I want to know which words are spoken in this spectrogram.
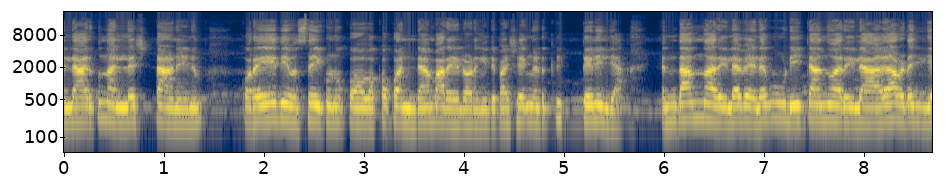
എല്ലാവർക്കും നല്ല ഇഷ്ടമാണേനും കുറേ ദിവസമായിക്കണു കോവക്ക കൊണ്ടാൻ പറയൽ തുടങ്ങിയിട്ട് പക്ഷേ ഇങ്ങോട്ട് കിട്ടലില്ല. എന്താണെന്നും അറിയില്ല. വില കൂടിയിട്ടാന്നും അറിയില്ല. അത് അവിടെ ഇല്ല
